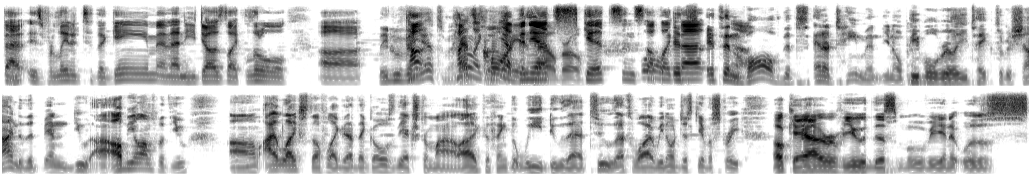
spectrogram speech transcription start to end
that is related to the game, and then he does like little uh They do kind vignettes, man. Kind of like corny yeah vignettes, hell, skits and stuff like it's, that. It's Yeah. involved. It's entertainment. You know, people really take took a shine to it. And dude, I, I'll be honest with you. Um, I like stuff like that that goes the extra mile. I like to think that we do that too. That's why we don't just give a straight, okay, I reviewed this movie and it was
